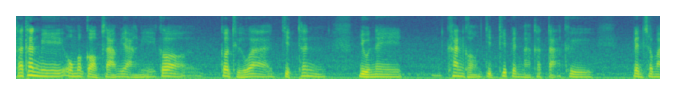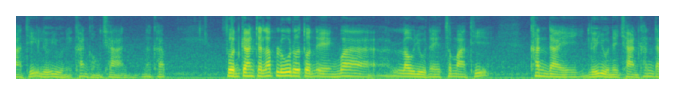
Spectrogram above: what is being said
ถ้าท่านมีองค์ประกอบ 3 อย่างนี้ก็ก็ถือว่าจิตท่านอยู่ในขั้นของจิตที่เป็นมหาคตะคือเป็นสมาธิหรืออยู่ในขั้นของฌานนะครับ ส่วนการจะรับรู้โดยตนเองว่าเราอยู่ในสมาธิ ขั้นใดหรืออยู่ในฌานขั้นใด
